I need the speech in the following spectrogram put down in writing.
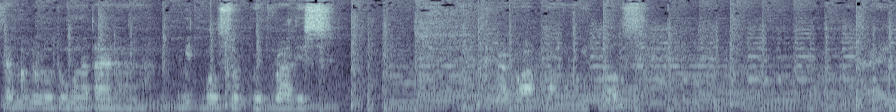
Master, magluluto muna tayo ng meatball soup with radish. Ayan, Gagawa ko lang ng meatballs. Dahil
